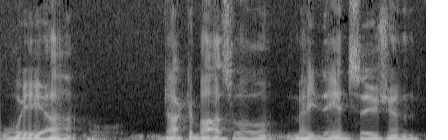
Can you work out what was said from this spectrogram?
we, uh, Dr. Boswell made the incision.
